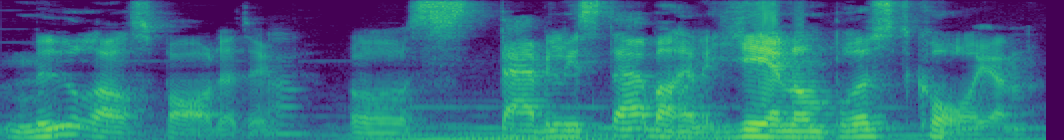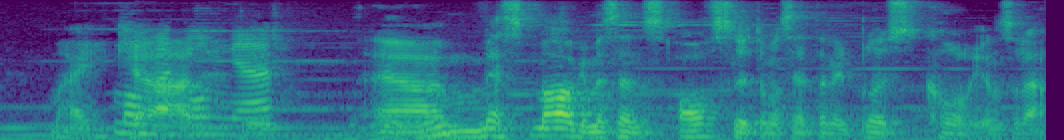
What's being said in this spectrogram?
Murarspade typ. Och stabily stabbar henne genom bröstkorgen. My Många God. gånger. Ja, mest magen men sen avslutar man att sätta den i bröstkorgen sådär.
